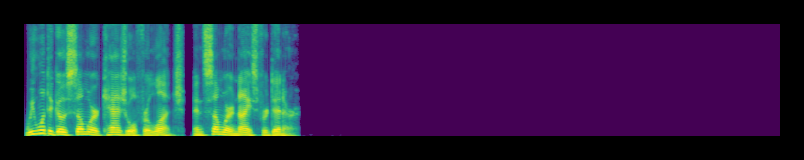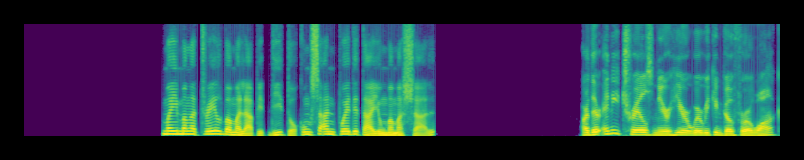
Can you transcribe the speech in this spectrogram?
We want to go somewhere casual for lunch, and somewhere nice for dinner. May mga trail ba malapit dito kung saan pwede tayong mamasyal? Are there any trails near here where we can go for a walk?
